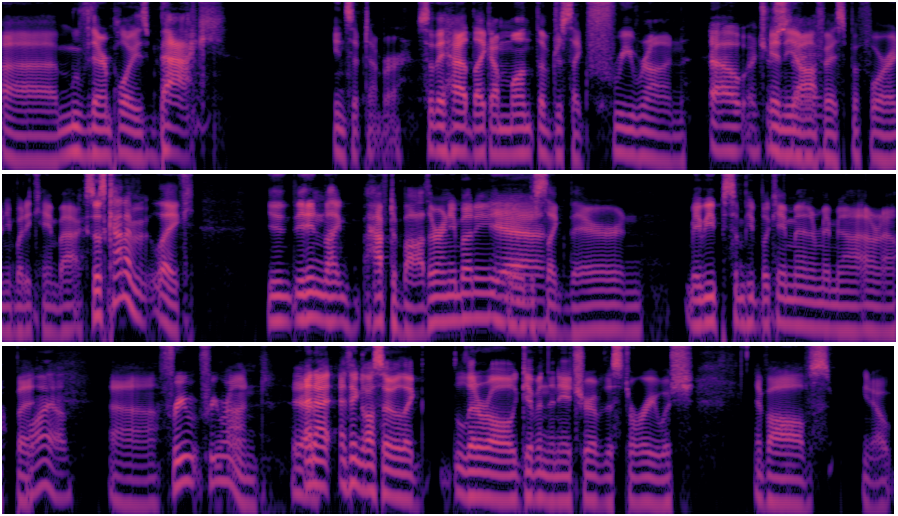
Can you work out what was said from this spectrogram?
uh, moved their employees back in September. So they had like a month of just like free run Oh, in the office before anybody came back. So it's kind of like you, they didn't like have to bother anybody. They were Yeah. just like there, and maybe some people came in or maybe not. I don't know, but Wild. uh, free free run. Yeah. And I, I think also like literal, given the nature of the story, which involves you know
